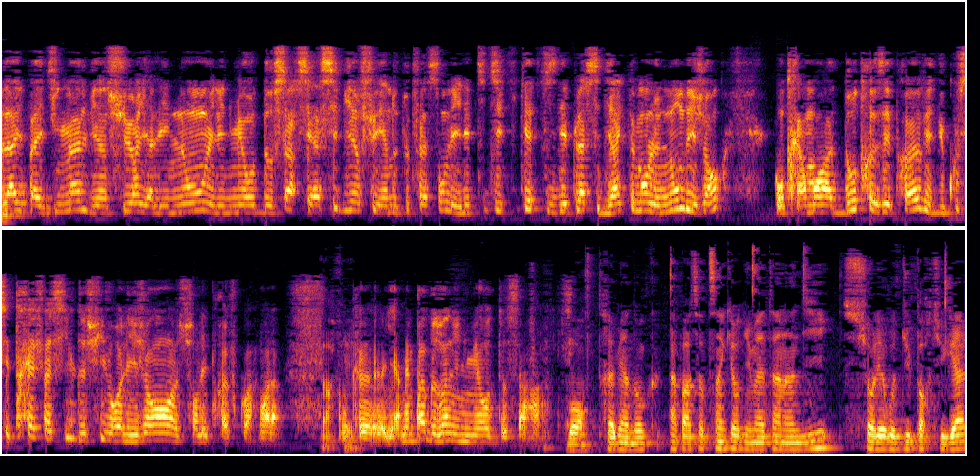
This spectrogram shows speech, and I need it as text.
Bikingman. live Biking Man, bien sûr, il y a les noms et les numéros de dossard, c'est assez bien fait. hein. De toute façon, les, les petites étiquettes qui se déplacent, c'est directement le nom des gens, contrairement à d'autres épreuves, et du coup, c'est très facile de suivre les gens euh, sur l'épreuve, quoi. Voilà. Parfait. Donc, euh, il n'y a même pas besoin du numéro de dossard. Bon, très bien. Donc, à partir de 5 heures du matin lundi, sur les routes du Portugal.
